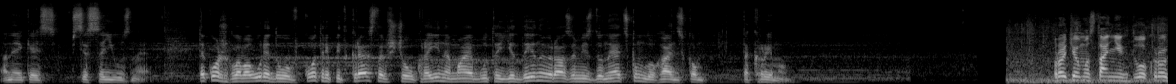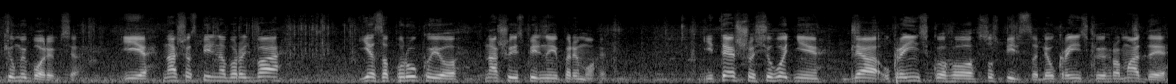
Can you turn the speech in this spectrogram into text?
а не якесь всесоюзне. Також глава уряду вкотре підкреслив, що Україна має бути єдиною разом із Донецьком, Луганськом та Кримом. Протягом останніх двох років ми боремося, і наша спільна боротьба є запорукою нашої спільної перемоги. І те, що сьогодні для українського суспільства, для української громади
